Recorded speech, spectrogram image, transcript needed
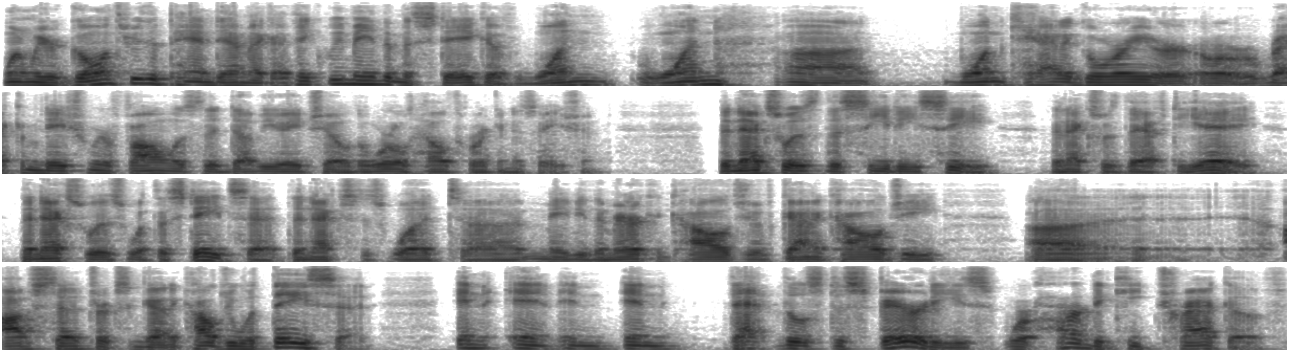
when we were going through the pandemic, I think we made the mistake of one one uh, one category or, or recommendation we were following was the WHO, the World Health Organization. The next was the CDC. The next was the FDA. The next was what the state said. The next is what uh, maybe the American College of Gynecology, uh, Obstetrics and Gynecology, what they said. And, and, and, and that those disparities were hard to keep track of.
